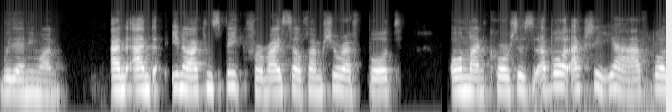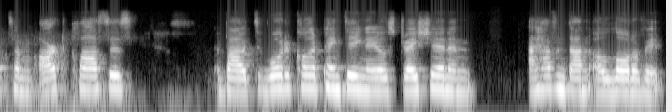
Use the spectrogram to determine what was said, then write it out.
with anyone. And and you know, I can speak for myself. I'm sure I've bought online courses. I bought actually, yeah, I've bought some art classes about watercolor painting and illustration, and I haven't done a lot of it.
